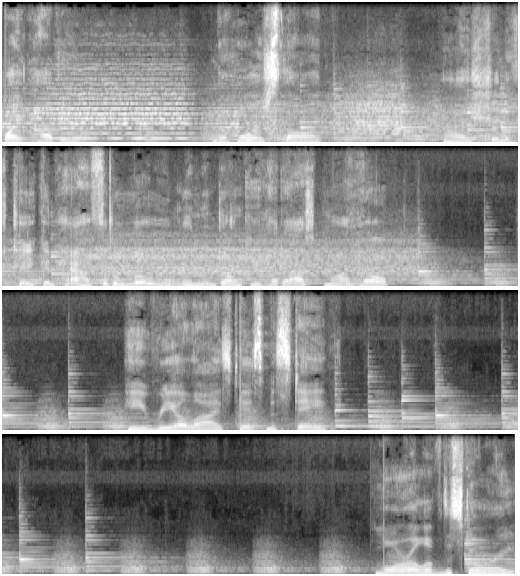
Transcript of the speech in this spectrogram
quite heavy. The horse thought, I should have taken half of the load when the donkey had asked my help. He realized his mistake. Moral of the story?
